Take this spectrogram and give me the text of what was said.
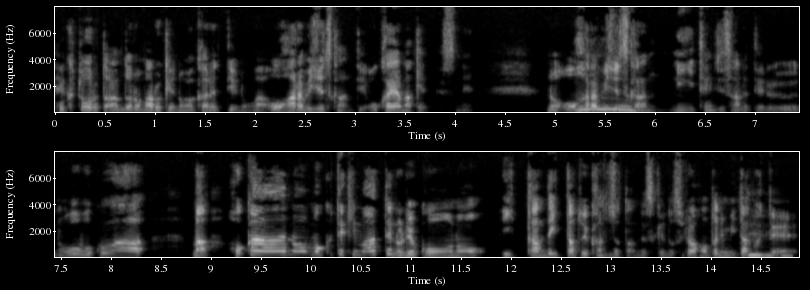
ーヘクトールとアンドロ・マルケの別れっていうのが、大原美術館っていう岡山県ですね。の大原美術館に展示されてるのを僕は、まあ、他の目的もあっての旅行の一環で行ったという感じだったんですけど、それは本当に見たくうんて、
